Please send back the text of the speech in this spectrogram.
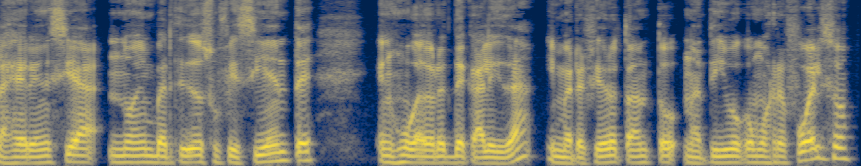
la gerencia no ha invertido suficiente en jugadores de calidad, y me refiero tanto nativo como refuerzo,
